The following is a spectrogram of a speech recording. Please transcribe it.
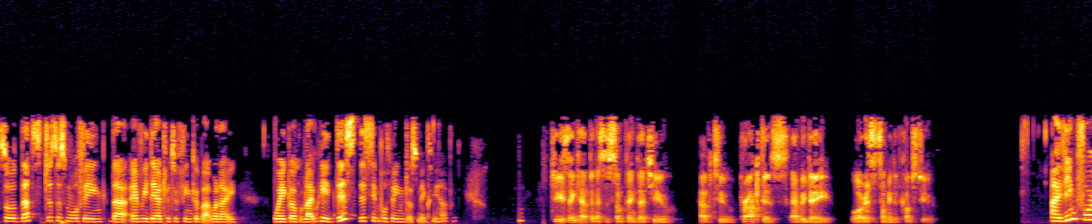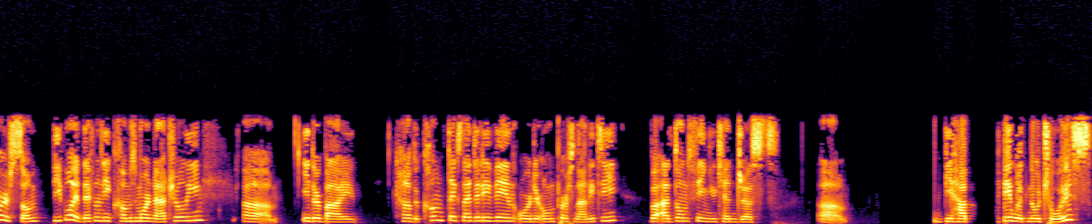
So that's just a small thing that every day I try to think about when I wake up. I'm like, hey, this this simple thing just makes me happy. Do you think happiness is something that you have to practice every day, or is it something that comes to you? I think for some people it definitely comes more naturally, um, either by kind of the context that they live in or their own personality. But I don't think you can just um, be happy with no choice.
